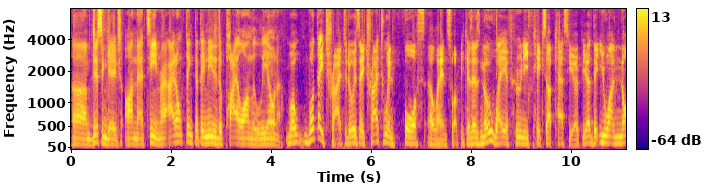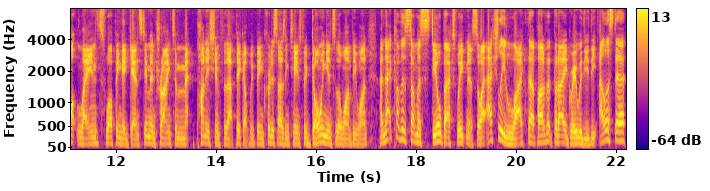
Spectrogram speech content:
um, disengage on that team, right? I don't think that they needed to pile on the Leona. Well, what they tried to do is they tried to enforce a lane swap because there's no way if Huni picks up Cassiopeia that you are not lane swapping against him and trying to punish him for that pickup. We've been criticizing teams for going into the 1v1, and that covers some of Steelback's weakness. So I actually like that part of it, but I agree with you. The Alistar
